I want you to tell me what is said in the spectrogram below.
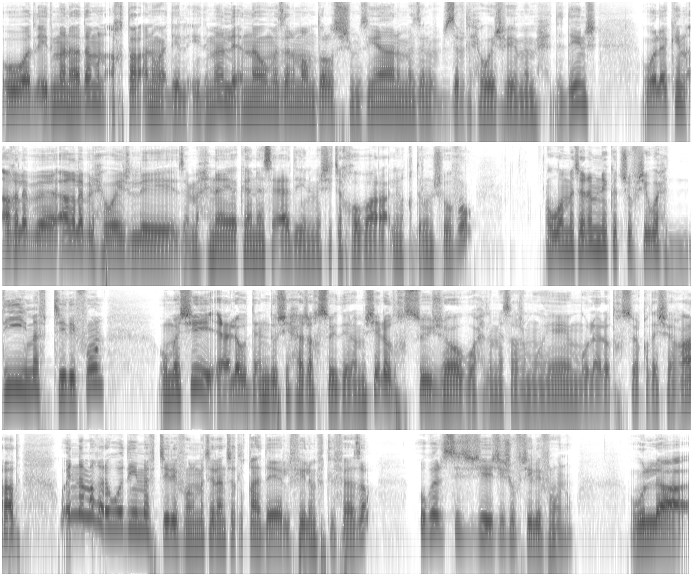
وهذا الإدمان هذا من أخطر أنواع ديال الإدمان لأنه مازال ما مدروسش مزيان مازال بزاف د الحوايج فيه ما محددينش. ولكن أغلب أغلب الحوايج اللي زعما حنايا كناس عاديين ماشي تا خبراء اللي نقدروا نشوفوا هو مثلا ملي كتشوف شي واحد ديما في التليفون وماشي علود عنده شي حاجة خصو يديرها ماشي علود خصو يجاوب واحد ال message مهم ولا علود خصو يقضي شي غرض وإنما غير هو ديما في التليفون. مثلا تلقاه داير الفيلم في التلفازة وجالس تيشوف تليفونه ولا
